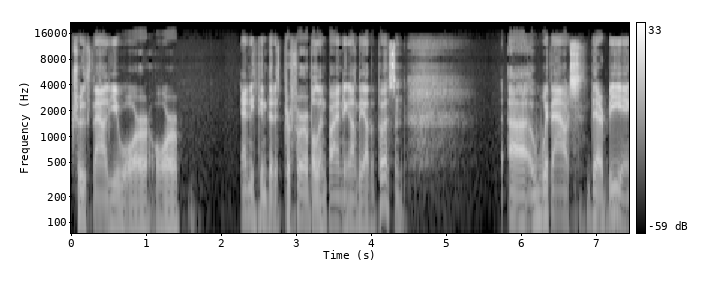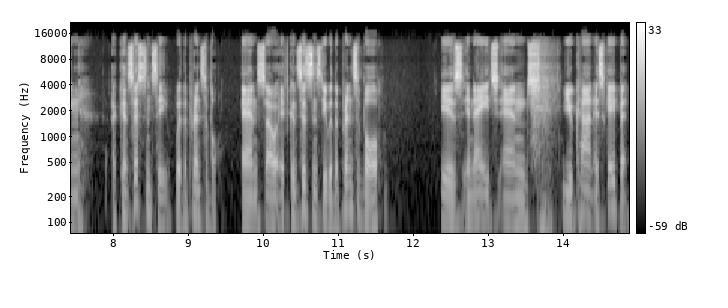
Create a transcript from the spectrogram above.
truth value or or anything that is preferable and binding on the other person uh, without there being a consistency with the principle. And so, if consistency with the principle is innate and you can't escape it,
